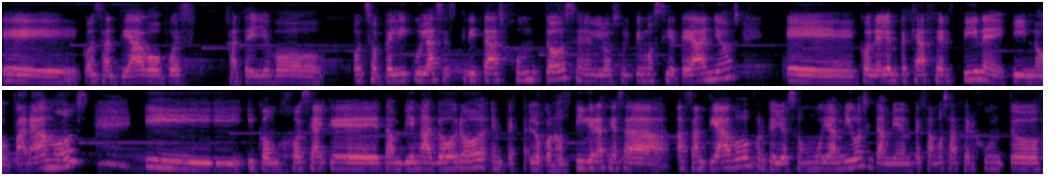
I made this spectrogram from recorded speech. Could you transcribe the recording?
Eh, con Santiago, pues, jate, llevo ocho películas escritas juntos en los últimos siete años eh, con él empecé a hacer cine y no paramos. Y, con José, al que también adoro, empecé, lo conocí gracias a, a, Santiago, porque ellos son muy amigos y también empezamos a hacer juntos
